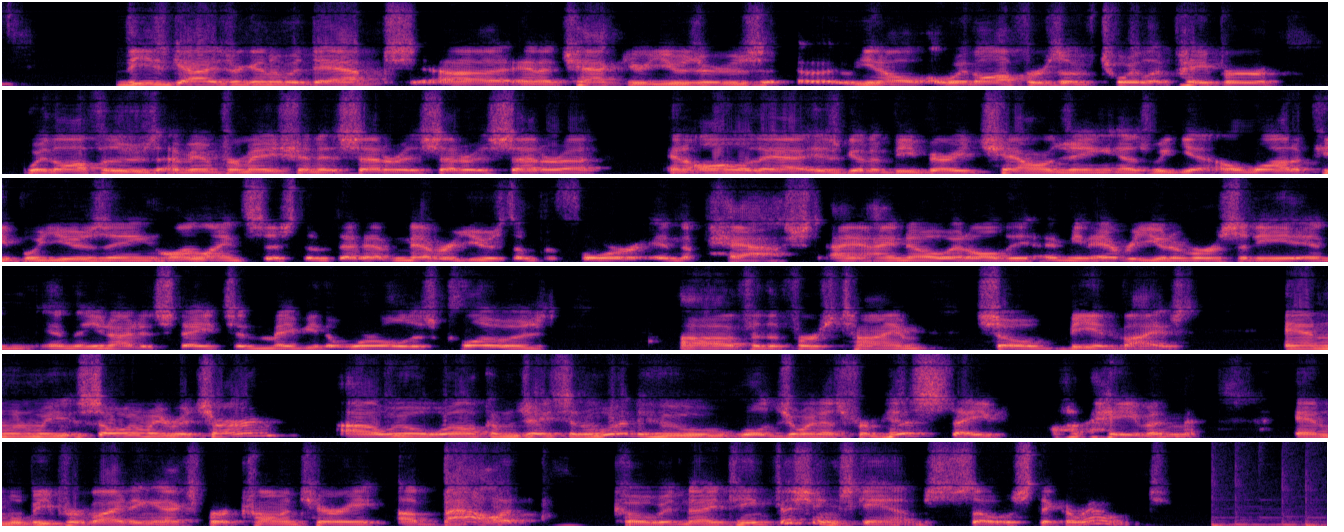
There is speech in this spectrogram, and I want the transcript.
these guys are going to adapt uh, and attack your users, uh, you know, with offers of toilet paper, with offers of information, et cetera, et cetera, et cetera. And all of that is going to be very challenging as we get a lot of people using online systems that have never used them before in the past. I, I know at all the, I mean, every university in, in the United States and maybe the world is closed uh, for the first time. So be advised. And when we, so when we return, uh, we will welcome Jason Wood, who will join us from his safe haven and will be providing expert commentary about COVID 19 phishing scams. So stick around.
